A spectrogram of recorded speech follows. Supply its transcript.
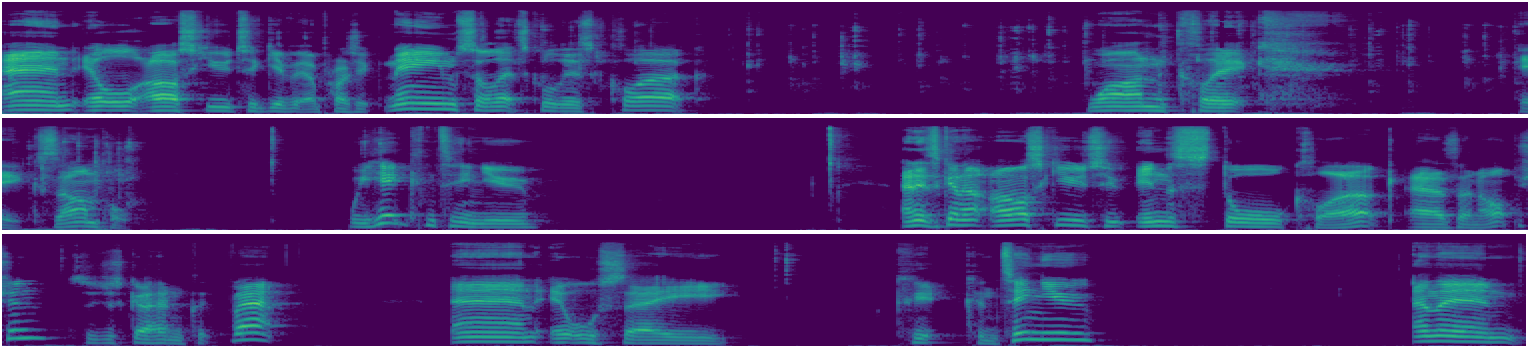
and it will ask you to give it a project name. So let's call this Clerk one click example. We hit continue and it's going to ask you to install Clerk as an option. So just go ahead and click that and it will say continue. And then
